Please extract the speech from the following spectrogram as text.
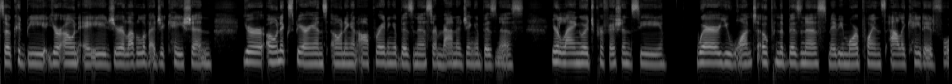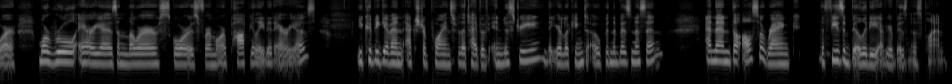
So it could be your own age, your level of education, your own experience owning and operating a business or managing a business, your language proficiency, where you want to open the business, maybe more points allocated for more rural areas and lower scores for more populated areas. You could be given extra points for the type of industry that you're looking to open the business in. And then they'll also rank the feasibility of your business plan.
